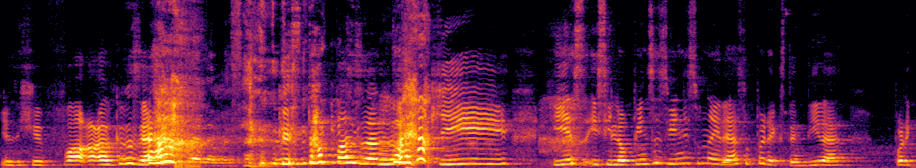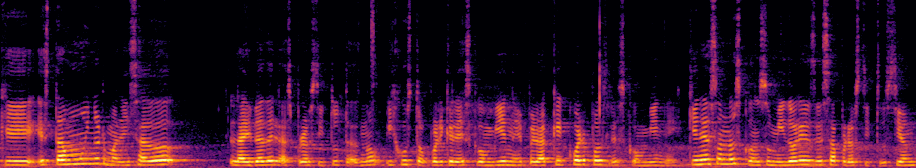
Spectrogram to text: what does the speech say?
Yo dije, fuck, o sea. ¿qué está pasando aquí? Y, es, y si lo piensas bien, es una idea súper extendida, porque está muy normalizado la idea de las prostitutas, ¿no? Y justo porque les conviene, pero ¿a qué cuerpos les conviene? ¿Quiénes son los consumidores de esa prostitución?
